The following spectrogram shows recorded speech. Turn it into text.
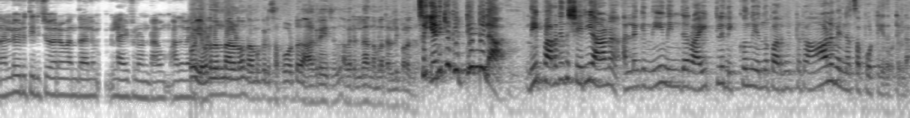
നല്ലൊരു തിരിച്ചു വരവ് എന്തായാലും ലൈഫിലുണ്ടാവും. അത് എവിടെ നിന്നാണോ നമുക്കൊരു സപ്പോർട്ട് ആഗ്രഹിച്ചത് അവരെല്ലാം നമ്മളെ തള്ളി പറഞ്ഞു എനിക്ക് കിട്ടിയിട്ടില്ല. നീ പറഞ്ഞത് ശരിയാണ്. അല്ലെങ്കിൽ നീ നിന്റെ റൈറ്റിൽ നിൽക്കുന്നു എന്ന് പറഞ്ഞിട്ട് ഒരാളും എന്നെ സപ്പോർട്ട് ചെയ്തിട്ടില്ല.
